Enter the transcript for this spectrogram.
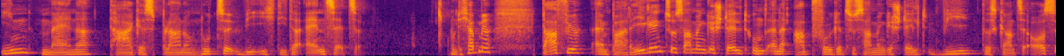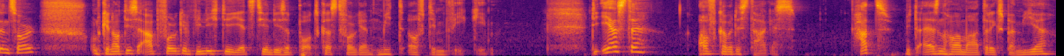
in meiner Tagesplanung nutze, wie ich die da einsetze. Und ich habe mir dafür ein paar Regeln zusammengestellt und eine Abfolge zusammengestellt, wie das Ganze aussehen soll. Und genau diese Abfolge will ich dir jetzt hier in dieser Podcast-Folge mit auf den Weg geben. Die erste Aufgabe des Tages hat mit Eisenhower Matrix bei mir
